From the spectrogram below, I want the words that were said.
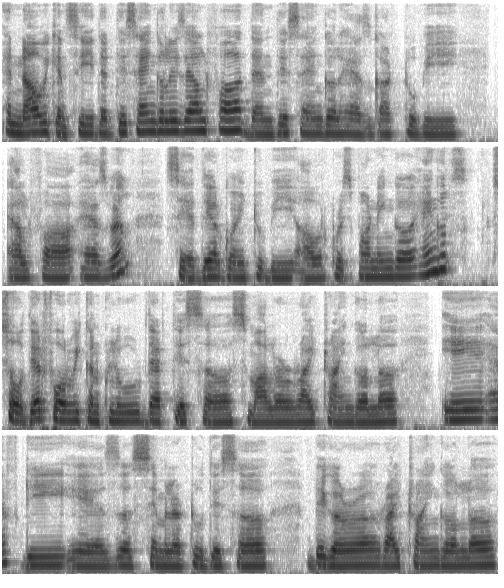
And now we can see that this angle is alpha, then this angle has got to be alpha as well. Say they are going to be our corresponding uh, angles. So therefore we conclude that this uh, smaller right triangle uh, AFD is uh, similar to this bigger right triangle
